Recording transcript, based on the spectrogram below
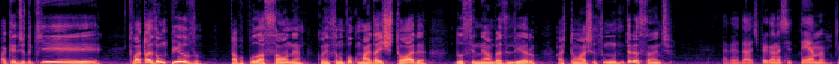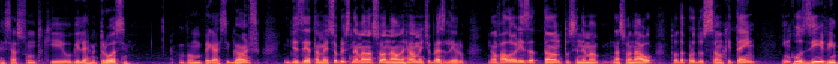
acredito que, que vai trazer um peso para a população, né, conhecendo um pouco mais da história do cinema brasileiro. Então, eu acho isso muito interessante. É verdade. Pegando esse tema, esse assunto que o Guilherme trouxe, vamos pegar esse gancho e dizer também sobre o cinema nacional. Né? Realmente o brasileiro não valoriza tanto o cinema nacional, toda a produção que tem. Inclusive,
